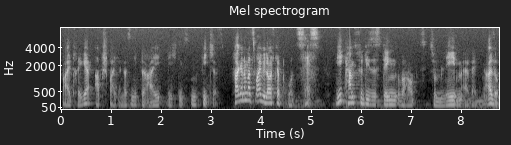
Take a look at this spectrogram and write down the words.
Beiträge abspeichern. Das sind die drei wichtigsten Features. Frage Nummer zwei, wie läuft der Prozess? Wie kannst du dieses Ding überhaupt zum Leben erwecken? Also,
